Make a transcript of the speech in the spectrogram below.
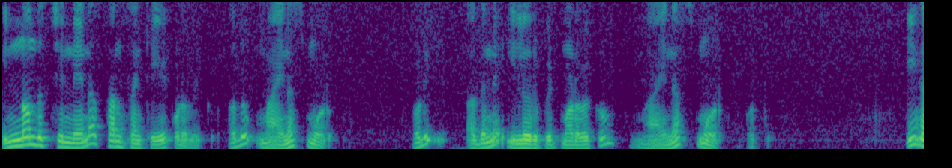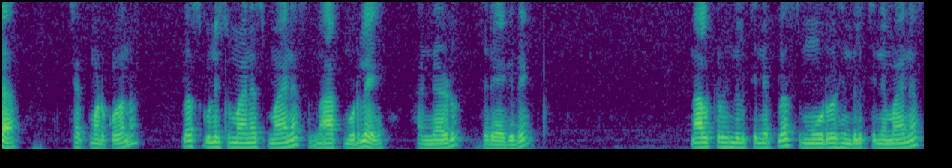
ಇನ್ನೊಂದು ಚಿಹ್ನೆಯನ್ನು ಸಣ್ಣ ಸಂಖ್ಯೆಗೆ ಕೊಡಬೇಕು. ಅದು ಮೈನಸ್ ಮೂರು. ನೋಡಿ, ಅದನ್ನೇ ಇಲ್ಲೂ ರಿಪೀಟ್ ಮಾಡಬೇಕು. ಮೈನಸ್ ಮೂರು. ಓಕೆ ಈಗ ಚೆಕ್ ಮಾಡ್ಕೊಳ್ಳೋಣ. ಪ್ಲಸ್ ಗುಣಿಸು ಮೈನಸ್ ಮೈನಸ್ ನಾಲ್ಕು ಮೂರಲೇ ಹನ್ನೆರಡು ಸರಿಯಾಗಿದೆ. ನಾಲ್ಕರ ಹಿಂದಿಲ ಚಿಹ್ನೆ ಪ್ಲಸ್ ಮೂರರ ಹಿಂದಿಲ ಚಿಹ್ನೆ ಮೈನಸ್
